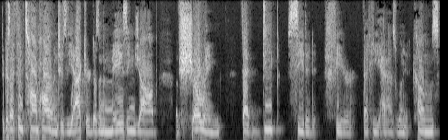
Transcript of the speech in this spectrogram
Because I think Tom Holland, who's the actor, does an amazing job of showing that deep seated fear that he has when it comes,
